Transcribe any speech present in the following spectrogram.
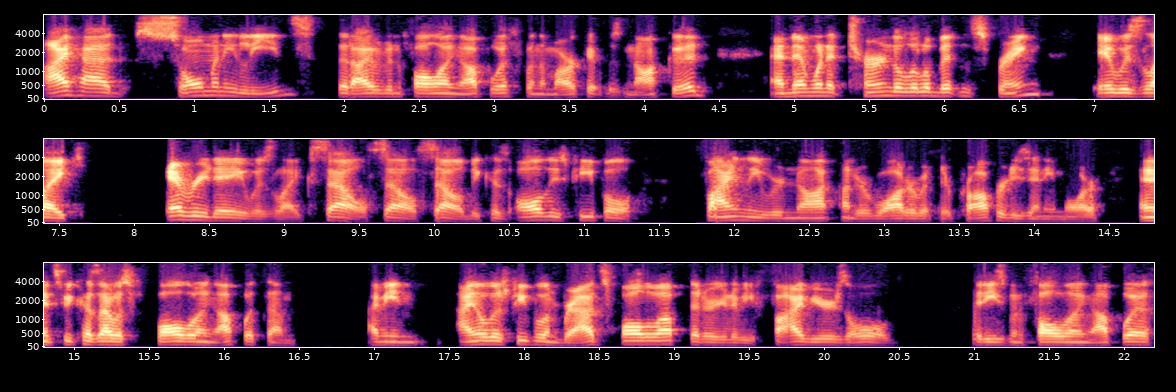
I had so many leads that I've been following up with when the market was not good. And then when it turned a little bit in spring, it was like every day was like sell, sell, sell because all these people finally were not underwater with their properties anymore. And it's because I was following up with them. I mean, I know there's people in Brad's follow up that are going to be five years old that he's been following up with.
